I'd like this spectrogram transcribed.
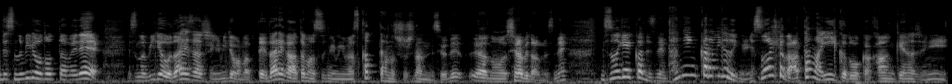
で、そのビデオを撮った上で、そのビデオを第三者に見てもらって、誰が頭良さそうに見ますかって話をしたんですよ。で、あの、調べたんですね。でその結果ですね、他人から見た時に、その人が頭いいかどうか関係なしに、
